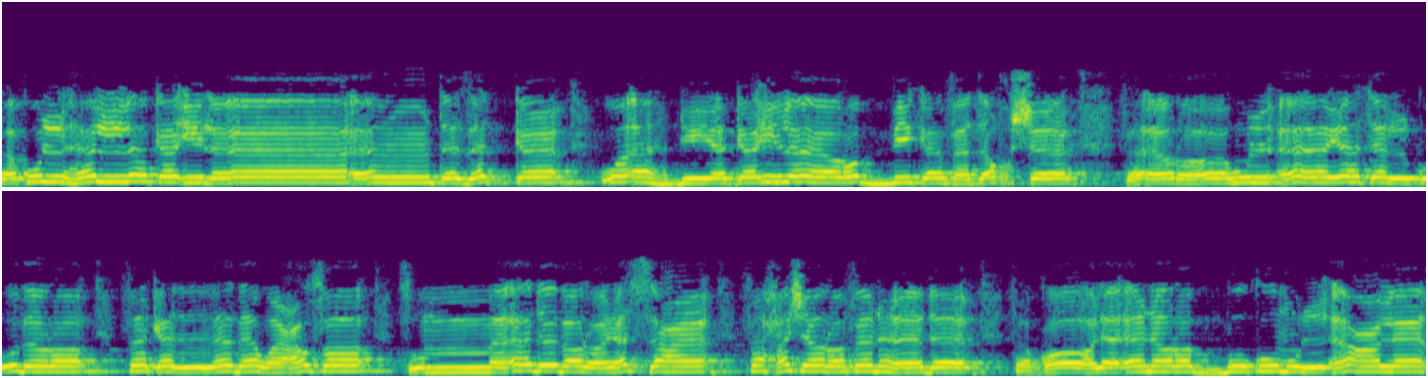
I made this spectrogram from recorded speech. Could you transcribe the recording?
فقل هل لك إلى أن تزكى وأهديك إلى ربك فتخشى فأراه الآية الكبرى فكذب وعصى ثم أدبر يسعى فحشر فنادى فقال أنا ربكم الأعلى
